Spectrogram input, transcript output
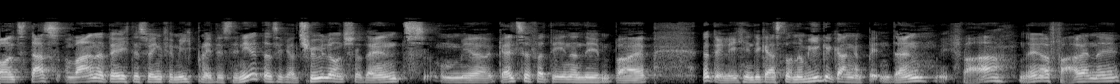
Und das war natürlich deswegen für mich prädestiniert, dass ich als Schüler und Student, um mir Geld zu verdienen nebenbei, natürlich in die Gastronomie gegangen bin. Denn ich war eine erfahrene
